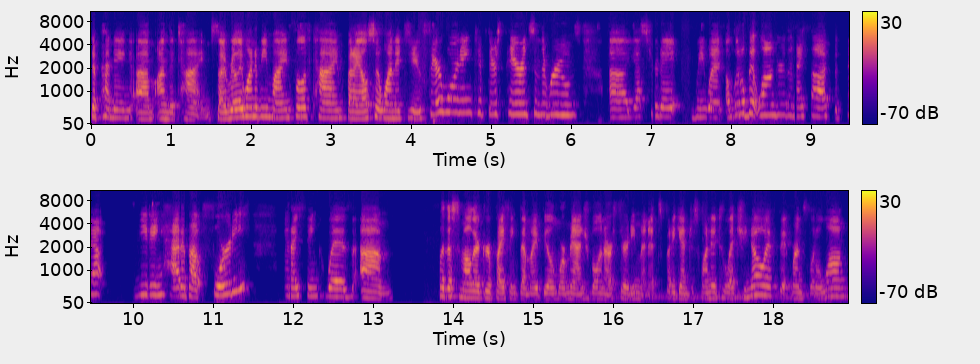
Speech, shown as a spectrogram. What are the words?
depending um, on the time. So I really want to be mindful of time, but I also wanted to do fair warning to if there's parents in the rooms. Uh, yesterday, we went a little bit longer than I thought, but that meeting had about 40. And I think with, um, with a smaller group, I think that might be a little more manageable in our 30 minutes. But again, just wanted to let you know if it runs a little long.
